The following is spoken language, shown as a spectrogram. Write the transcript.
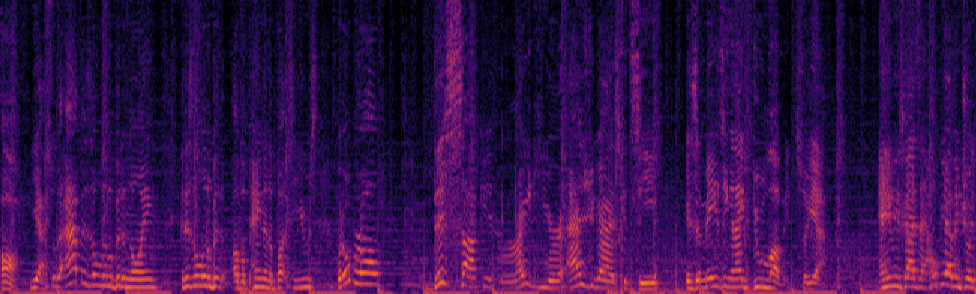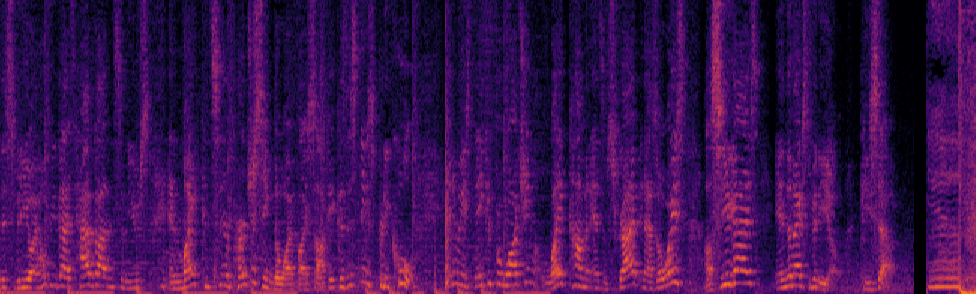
Off. Yeah, so the app is a little bit annoying. It is a little bit of a pain in the butt to use. But overall, this socket right here, as you guys can see, is amazing and I do love it. So yeah. Anyways guys, I hope you have enjoyed this video. I hope you guys have gotten some use and might consider purchasing the Wi-Fi socket because this thing is pretty cool. Anyways, thank you for watching. Like, comment, and subscribe. And as always, I'll see you guys in the next video. Peace out. Yeah.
